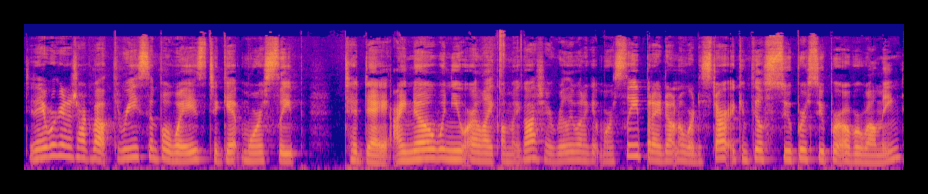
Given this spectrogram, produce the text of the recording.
Today, we're going to talk about three simple ways to get more sleep today. I know when you are like, oh my gosh, I really want to get more sleep, but I don't know where to start, it can feel super, super overwhelming.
